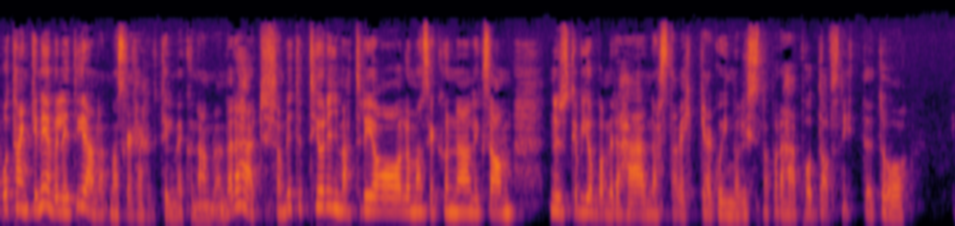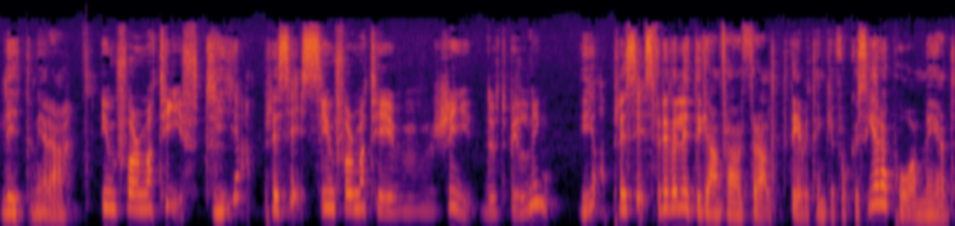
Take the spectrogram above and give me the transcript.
och tanken är väl lite grann att man ska kanske till och med kunna använda det här som lite teorimaterial och man ska kunna liksom, nu ska vi jobba med det här nästa vecka, gå in och lyssna på det här poddavsnittet och lite mera, Informativt. ja precis. Informativ ridutbildning. Ja, precis. För det är väl lite grann framför allt det vi tänker fokusera på med,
